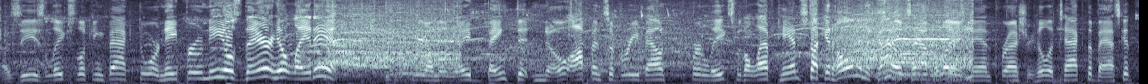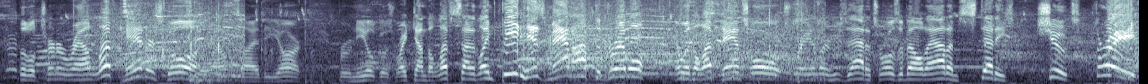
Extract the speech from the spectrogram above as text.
Aziz Leaks looking back door. Nate Brunel's there. He'll lay it in. Three on the way. Banked it. No. Offensive rebound for Leaks with a left hand. Stuck it home, and the Coyotes have the lead. Man pressure. He'll attack the basket. Little turnaround. Left hander score. Outside the arc. Brunel goes right down the left side of the lane. Beat his man off the dribble. And with a left hand score. Trailer, who's that? It's Roosevelt Adams. Steadies. Shoots. Three.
